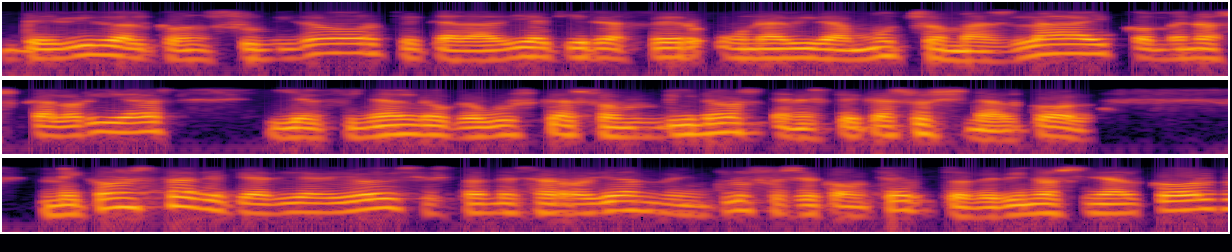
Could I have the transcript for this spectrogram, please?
debido al consumidor que cada día quiere hacer una vida mucho más light, con menos calorías y al final lo que busca son vinos, en este caso sin alcohol. Me consta de que a día de hoy se están desarrollando incluso ese concepto de vino sin alcohol,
